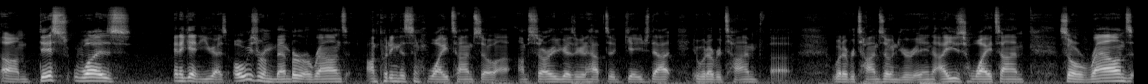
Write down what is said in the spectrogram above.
um, this was and again, you guys always remember around. I'm putting this in Hawaii time, so I'm sorry you guys are gonna have to gauge that in whatever time, uh, whatever time zone you're in. I use Hawaii time, so around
